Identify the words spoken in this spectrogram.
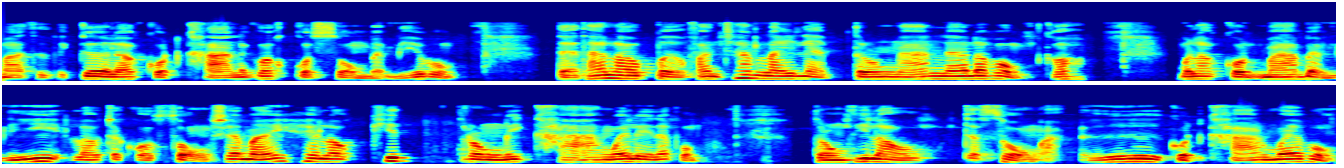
มาสติกเกอร์แล้วกดค้างแล้วก็กดส่งแบบนี้ครับผม แต่ถ้าเราเปิดฟังก์ชันไลน์แลบตรงนั้นแล้วนะผมก็เมื่อเรากดมาแบบนี้เราจะกดส่งใช่ไหมให้เราคลิกตรงนี้ค้างไว้เลยนะผม ตรงที่เราจะส่งอะเออกดค้างไว้ผม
